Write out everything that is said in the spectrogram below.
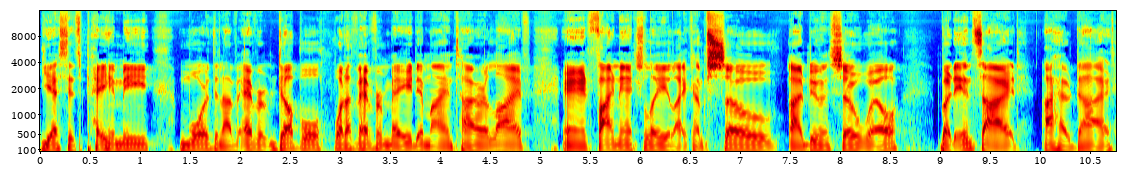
yes, it's paying me more than I've ever double what I've ever made in my entire life and financially like I'm so I'm doing so well, but inside I have died.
